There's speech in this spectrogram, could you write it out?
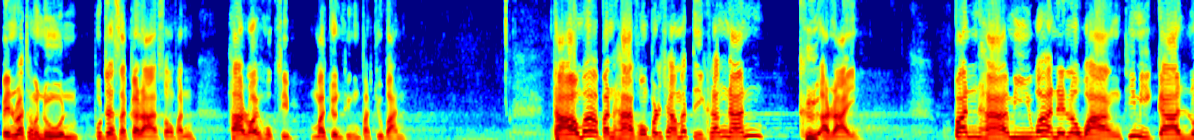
เป็นรัฐธรรมนูญ พุทธศักราช 2560 มาจนถึงปัจจุบัน ถามว่าปัญหาของประชามติครั้งนั้นคืออะไร ปัญหามีว่าในระหว่างที่มีการร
